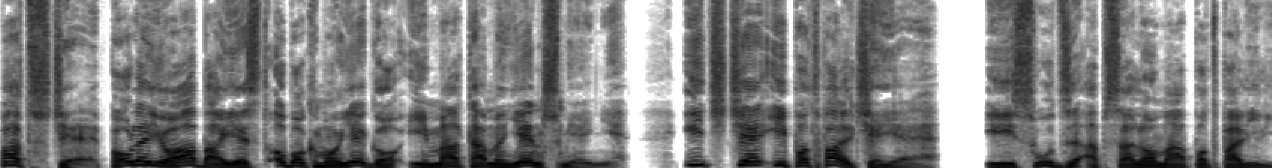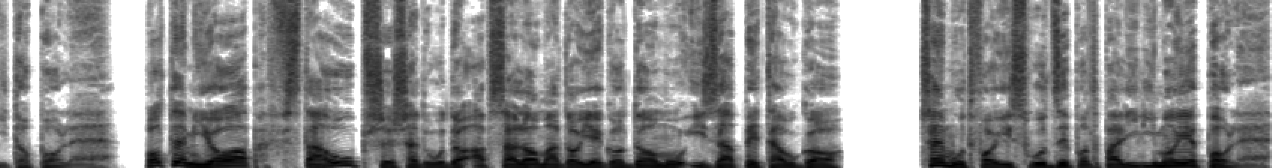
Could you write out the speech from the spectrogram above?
patrzcie, pole Joaba jest obok mojego i ma tam jęczmień. Idźcie i podpalcie je. I słudzy Absaloma podpalili to pole. Potem Joab wstał, przyszedł do Absaloma do jego domu i zapytał go, czemu twoi słudzy podpalili moje pole?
